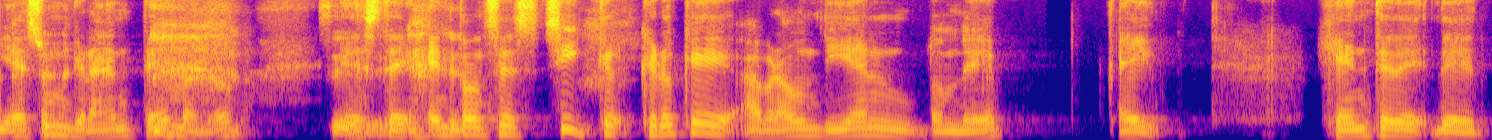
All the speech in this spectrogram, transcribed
y es un gran tema, ¿no? este, Entonces, sí, creo que habrá un día en donde hey, gente de, de,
